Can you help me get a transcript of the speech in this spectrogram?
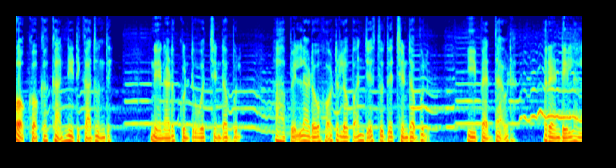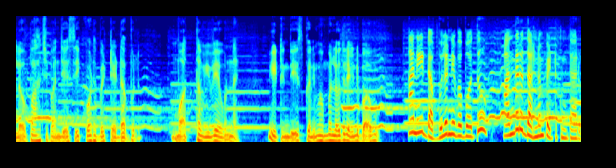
ఒక్కొక్క కన్నీటి కథ ఉంది. నేను అడుక్కుంటూ వచ్చిన డబ్బులు. ఆ పిల్లాడో హోటల్లో పనిచేస్తూ తెచ్చిన డబ్బులు. ఈ పెద్ద ఆవిడ రెండిళ్ళల్లో పాచి పనిచేసి కూడబెట్టే డబ్బులు. మొత్తం ఇవే ఉన్నాయి. వీటిని తీసుకుని మమ్మల్ని వదిలేయండి బాబు. అని డబ్బులనివ్వబోతూ అందరూ దండం పెట్టుకుంటారు.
